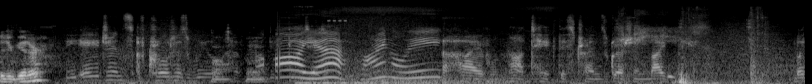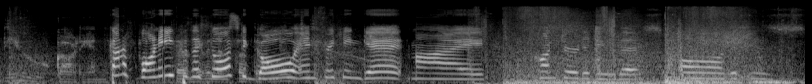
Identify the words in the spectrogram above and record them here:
Did you get her? The agents of Crota's will Oh, have yeah. been Oh yeah, finally. The Hive will not take this transgression lightly. But you, Guardian, Kind of funny because I still have to go and freaking get my hunter to do this. Oh, this is.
